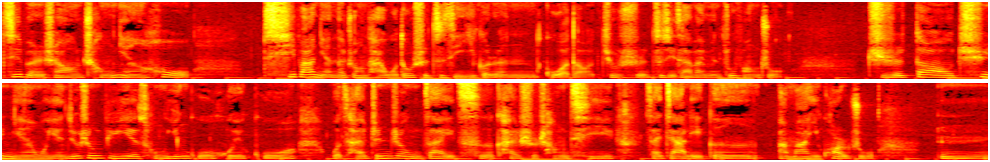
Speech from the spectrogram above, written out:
基本上成年后七八年的状态，我都是自己一个人过的，就是自己在外面租房住。直到去年我研究生毕业从英国回国，我才真正再一次开始长期在家里跟爸妈一块儿住。嗯，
